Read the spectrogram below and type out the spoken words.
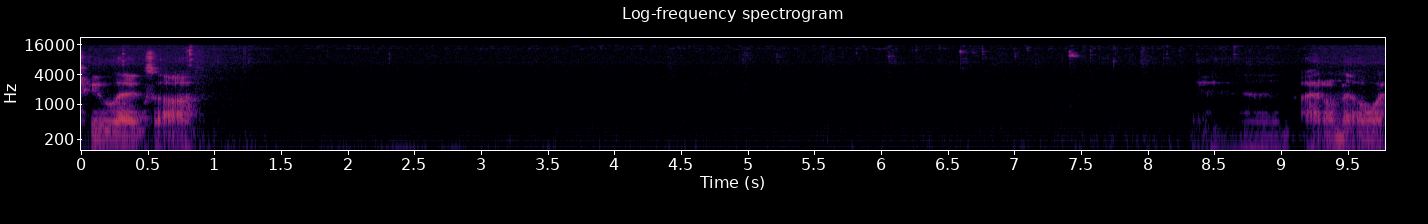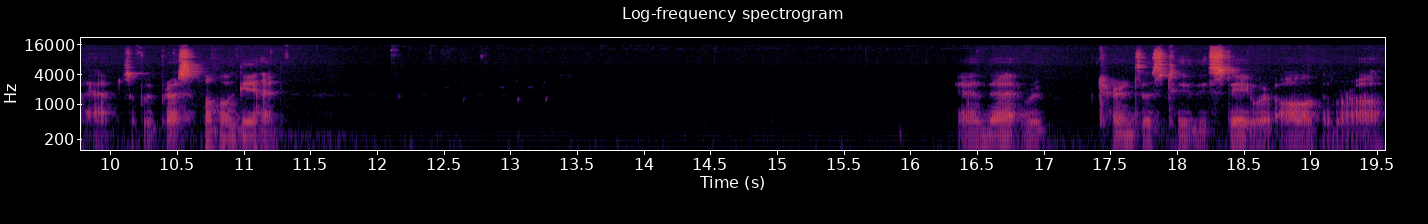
two legs off. And I don't know what happens if we press them all again. And that returns us to the state where all of them are off.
